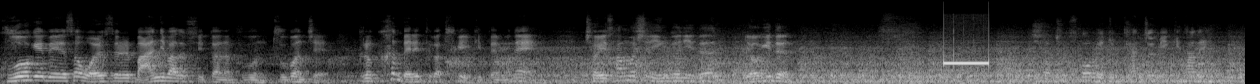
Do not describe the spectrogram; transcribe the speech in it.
9억에 비해서 월세를 많이 받을 수 있다는 부분 두 번째 그런 큰 메리트가 두 개 있기 때문에 저희 사무실 인근이든 여기든 지하철 서울에 좀 단점이 있긴 하네.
